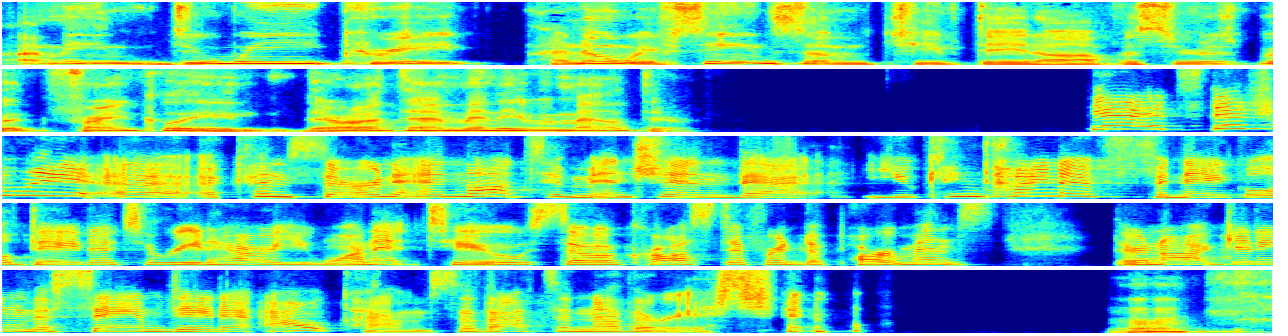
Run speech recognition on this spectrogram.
I mean, do we create? I know we've seen some chief data officers, but frankly, there aren't that many of them out there. Yeah, it's definitely a, a, concern. And not to mention that you can kind of finagle data to read how you want it to. So across different departments, they're not getting the same data outcome. So that's another issue. All right.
